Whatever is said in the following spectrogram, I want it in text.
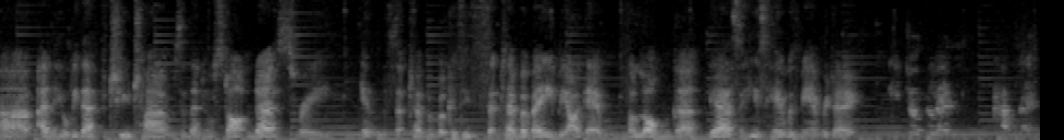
Um, and he'll be there for two terms and then he'll start nursery in the September because he's a September baby I get him for longer. Yeah so he's here with me every day. You juggling having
